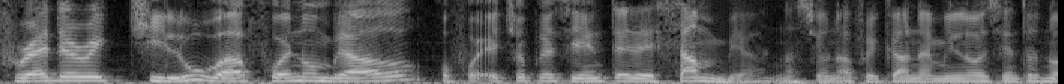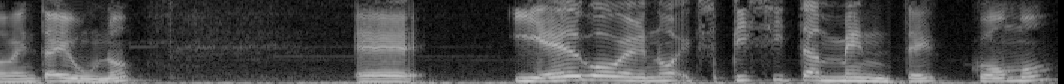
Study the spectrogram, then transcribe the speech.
Frederick Chiluba fue nombrado o fue hecho presidente de Zambia, nación africana en 1991, eh, y él gobernó explícitamente como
